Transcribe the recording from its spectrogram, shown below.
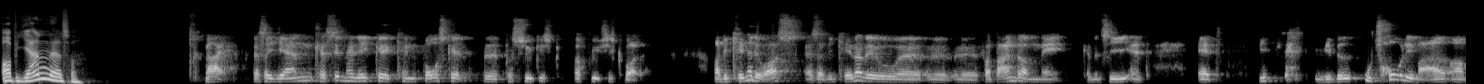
op i hjernen altså? Nej, altså hjernen kan simpelthen ikke øh, kende forskel øh, på psykisk og fysisk vold. Og vi kender det jo også, altså vi kender det jo øh, øh, øh, fra barndommen af, kan man sige, at, at vi, vi ved utrolig meget om,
